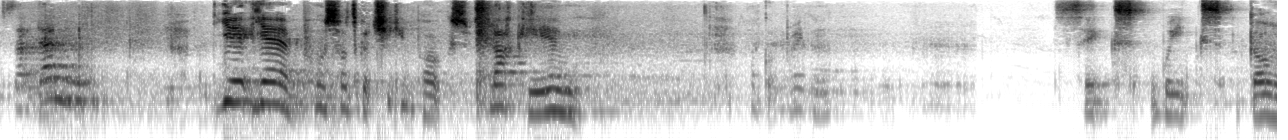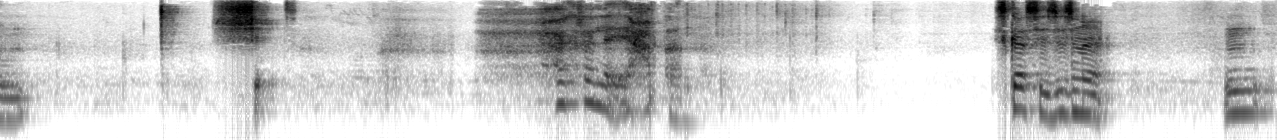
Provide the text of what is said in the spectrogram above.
Is that Daniel? Yeah, yeah, poor sod's got chicken pox. Lucky him. I've got pregnant. Six weeks gone. Shit. How could I let it happen? It's Gus's, isn't it? Mm.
